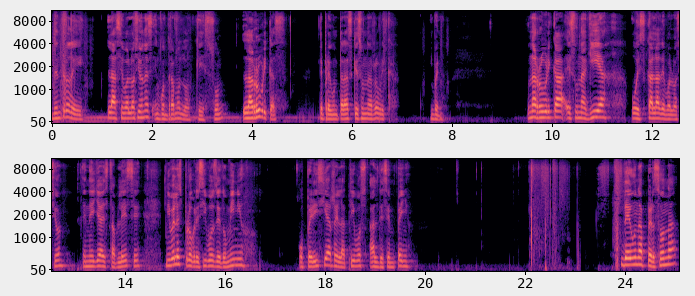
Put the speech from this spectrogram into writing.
Dentro de las evaluaciones encontramos lo que son las rúbricas. Te preguntarás qué es una rúbrica. Bueno, una rúbrica es una guía o escala de evaluación. En ella establece niveles progresivos de dominio o pericia relativos al desempeño de una persona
